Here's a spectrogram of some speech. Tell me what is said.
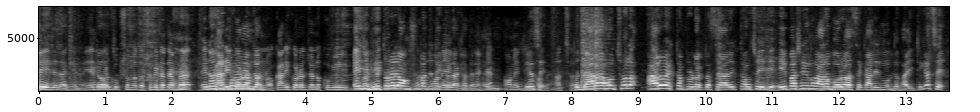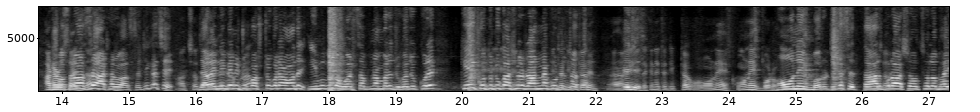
এই যে দেখেন, এটা খুব সুন্দর। দর্শক এটাতে আপনার হ্যাঁ, এটা কারি করার জন্য কারি করার জন্য খুবই এই যে ভিতরের অংশটা যদি একটু অনেক দেখাতেন দেখেন অনেক ঠিক আছে? আচ্ছা তো যারা হচ্ছে আরও একটা প্রোডাক্ট আছে আরেকটা হচ্ছে এই যে এই পাশে কিন্তু আরও বড় আছে কারির মধ্যে ভাই ঠিক আছে? 18 সতেরো আছে না? আঠারো আছে ঠিক আছে? আচ্ছা, যারা নেবেন একটু কষ্ট করে আমাদের ইমো কিংবা হোয়াটসঅ্যাপ নাম্বারে যোগাযোগ করে কে কতটুকু আসলে রান্না করতে চাচ্ছেন। এই যে। দেখেন এটা ডিপটা অনেক অনেক বড়। অনেক বড় ঠিক আছে? তারপরে আসে হচ্ছে হলো ভাই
